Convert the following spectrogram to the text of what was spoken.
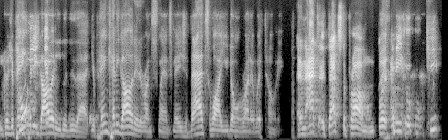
because you're paying Toney- Kenny Golladay to do that. You're paying Kenny Golladay to run slants, Major. That's why you don't run it with Toney. And that's that's the problem. But I mean, keep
